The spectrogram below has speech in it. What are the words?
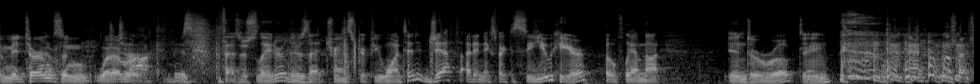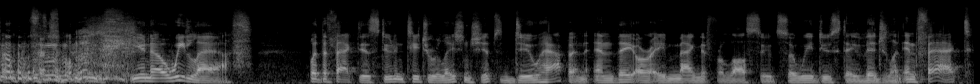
midterms and whatever. Chalk. It's- Professor Slater, there's that transcript you wanted. Jeff, I didn't expect to see you here. Hopefully, I'm not interrupting. you know, we laugh. But the fact is, student teacher relationships do happen, and they are a magnet for lawsuits, so we do stay vigilant. In fact,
